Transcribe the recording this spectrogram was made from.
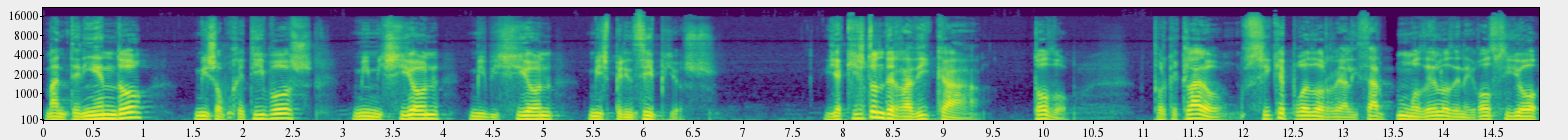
manteniendo mis objetivos, mi misión, mi visión, mis principios. Y aquí es donde radica todo. Porque claro, sí que puedo realizar un modelo de negocio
